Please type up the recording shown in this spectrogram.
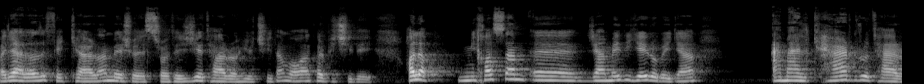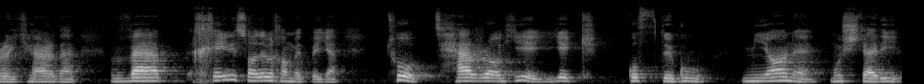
ولی لحاظ فکر کردن بهش و استراتژی طراحی و چیدن واقعا کار پیچیده ای حالا می‌خواستم جنبه دیگه رو بگم. عملکرد رو طراحی کردن. و خیلی ساده بخوام بگم. تو طراحی یک گفتگو میان مشتری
